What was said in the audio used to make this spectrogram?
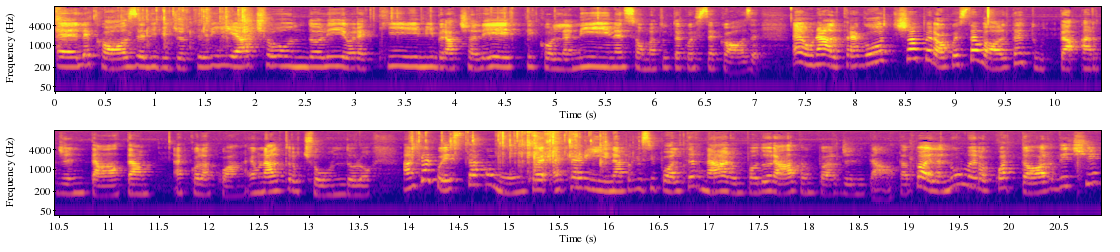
eh, le cose di bigiotteria, ciondoli, orecchini, braccialetti, collanine, insomma tutte queste cose. È un'altra goccia, però questa volta è tutta argentata eccola qua è un altro ciondolo. Anche questa comunque è carina perché si può alternare un po' dorata un po' argentata. Poi la numero 14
